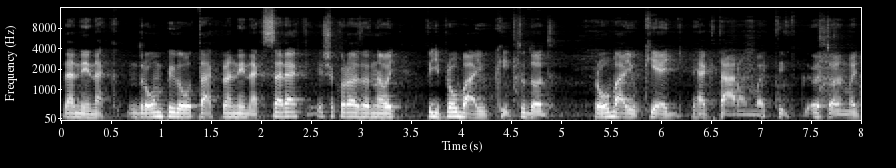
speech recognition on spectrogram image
lennének drónpilóták, lennének szerek, és akkor az lenne, hogy figyelj, próbáljuk ki, tudod, próbáljuk ki egy hektáron, vagy ötön, vagy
